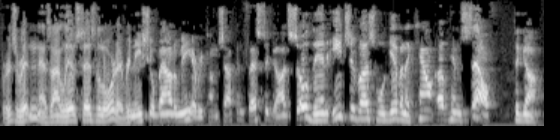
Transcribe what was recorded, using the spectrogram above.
For it's written, As I live, says the Lord, every knee shall bow to me, every tongue shall confess to God. So then, each of us will give an account of himself to God.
